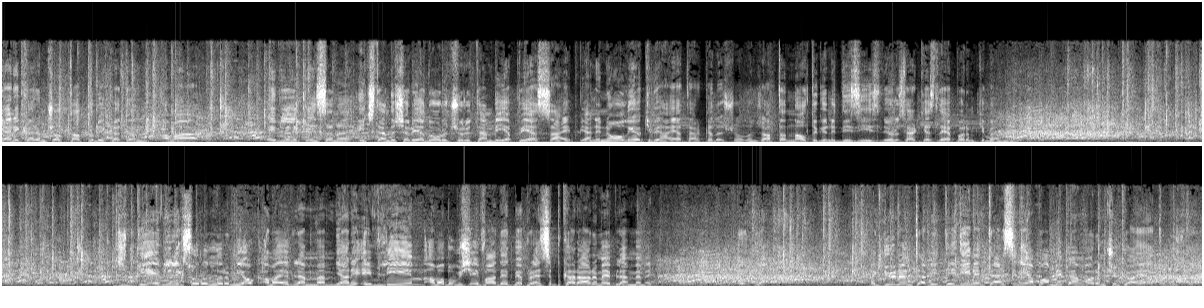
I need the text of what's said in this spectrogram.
Yani karım çok tatlı bir kadın ama evlilik insanı içten dışarıya doğru çürüten bir yapıya sahip. Yani ne oluyor ki bir hayat arkadaşı olunca? Haftanın altı günü dizi izliyoruz. Herkesle yaparım ki ben bunu. Ciddi evlilik sorunlarım yok ama evlenmem. Yani evliyim ama bu bir şey ifade etmiyor. Prensip kararım evlenmemek. E, ya, ya gülün tabii. Dediğinin tersini yapan bir ben varım çünkü hayatınızda.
